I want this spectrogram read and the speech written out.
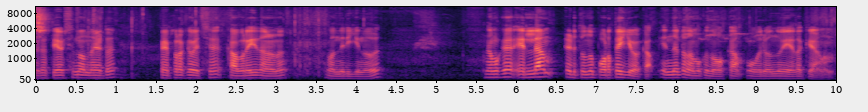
ഇത് അത്യാവശ്യം നന്നായിട്ട് പേപ്പറൊക്കെ വെച്ച് കവർ ചെയ്താണ് വന്നിരിക്കുന്നത്. നമുക്ക് എല്ലാം എടുത്തൊന്ന് പുറത്തേക്ക് വെക്കാം. എന്നിട്ട് നമുക്ക് നോക്കാം ഓരോന്നും ഏതൊക്കെയാണെന്ന്.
